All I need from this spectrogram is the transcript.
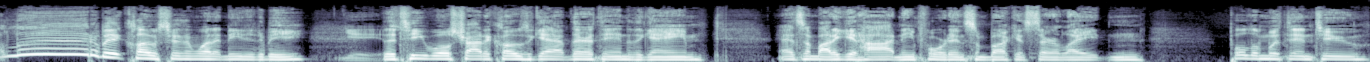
a little bit closer than what it needed to be. Yes. The T Wolves tried to close the gap there at the end of the game. Had somebody get hot, and he poured in some buckets there late and pulled them within two.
